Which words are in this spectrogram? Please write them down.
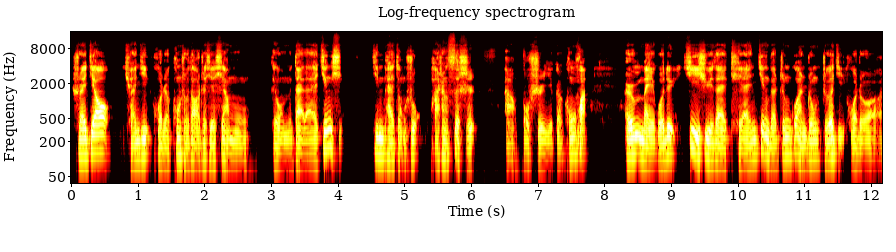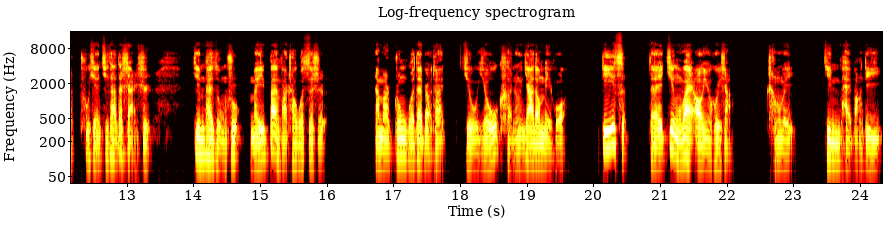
摔跤、拳击或者空手道这些项目给我们带来惊喜，金牌总数爬上四十，啊，不是一个空话。而美国队继续在田径的争冠中折戟，或者出现其他的闪失，金牌总数没办法超过四十，那么中国代表团就有可能压倒美国，第一次在境外奥运会上成为金牌榜第一。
